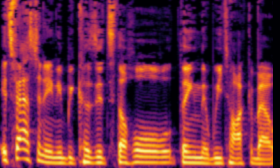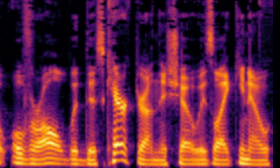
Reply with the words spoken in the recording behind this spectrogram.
it's fascinating because it's the whole thing that we talk about overall with this character on this show is like, you know,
